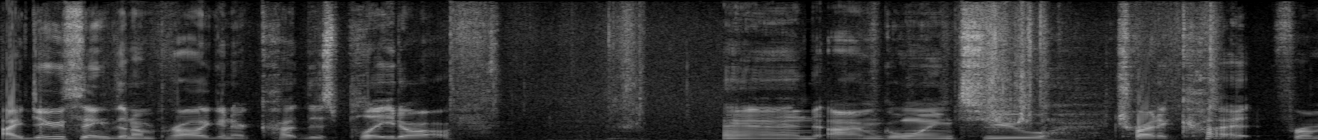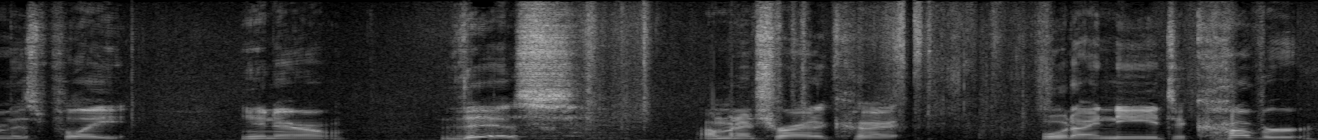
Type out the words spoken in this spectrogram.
I do think that I'm probably going to cut this plate off and I'm going to try to cut from this plate, you know, this, I'm going to try to cut what I need to cover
